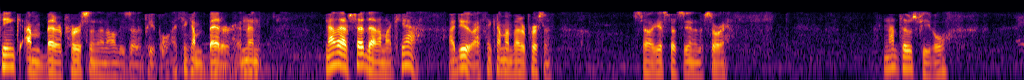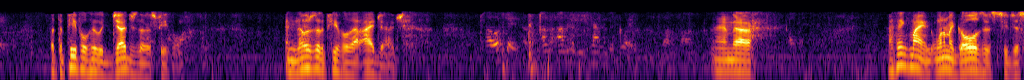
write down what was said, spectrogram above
think I'm a better person than all these other people. I think I'm better. And then, now that I've said that, I'm like, yeah, I do. I think I'm a better person. So I guess that's the end of the story. Not those people but the people who would judge those people. And those are the people that I judge. Oh, okay. I'm, I'm going to be counting this way. And uh, I think my one of my goals is to just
